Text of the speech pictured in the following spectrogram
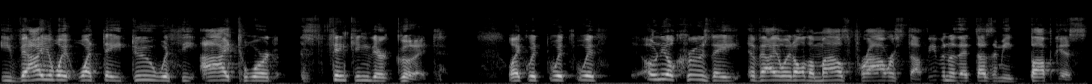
evaluate what they do with the eye toward thinking they're good. Like with with with Oneil Cruz, they evaluate all the miles per hour stuff, even though that doesn't mean bupkis.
